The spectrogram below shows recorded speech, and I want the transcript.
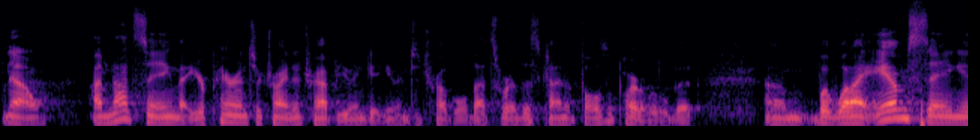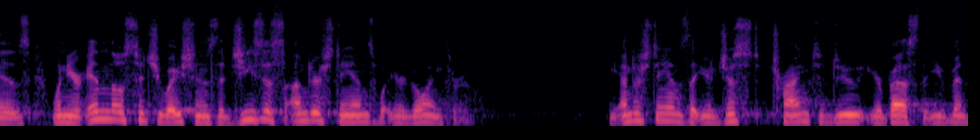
Now, I'm not saying that your parents are trying to trap you and get you into trouble. That's where this kind of falls apart a little bit. Um, but what I am saying is, when you're in those situations, that Jesus understands what you're going through. He understands that you're just trying to do your best, that you've been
